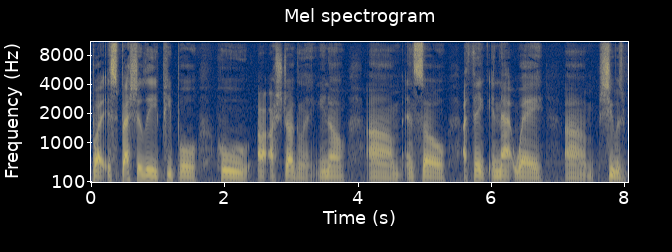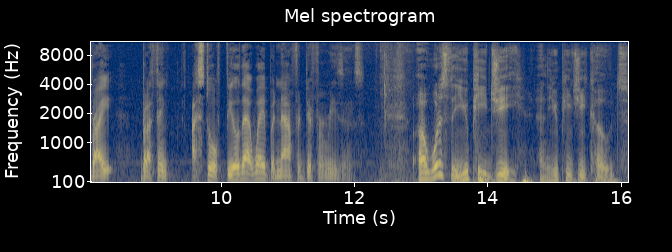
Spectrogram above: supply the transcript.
but especially people who are, are struggling, you know? Um, and so I think in that way, um, she was right, but I think I still feel that way, but now for different reasons. Uh, what is the UPG and the UPG codes?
